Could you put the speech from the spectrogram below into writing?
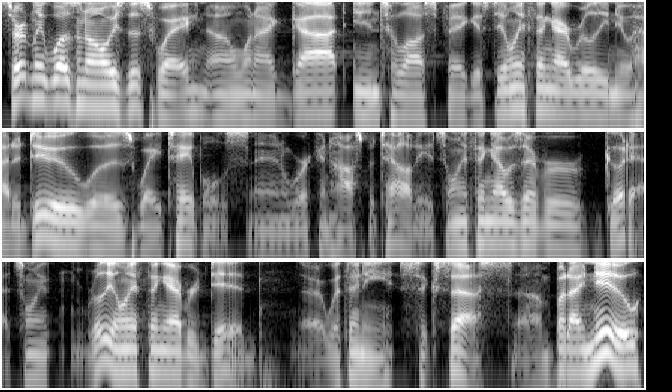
Certainly wasn't always this way. Uh, when I got into Las Vegas, the only thing I really knew how to do was wait tables and work in hospitality. It's the only thing I was ever good at. It's only really the only thing I ever did uh, with any success. Um, but I knew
